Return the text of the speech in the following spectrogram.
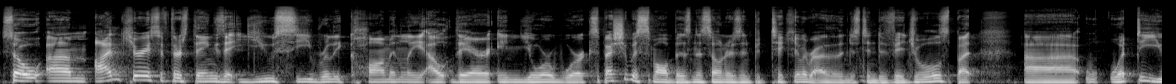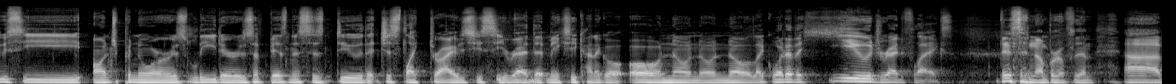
So um, I'm curious if there's things that you see really commonly out there in your work, especially with small business owners in particular, rather than just individuals. But uh, what do you see entrepreneurs, leaders of businesses do that just like drives you see red that makes you kind of go, oh no, no, no? Like, what are the huge red flags? There's a number of them. Uh,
